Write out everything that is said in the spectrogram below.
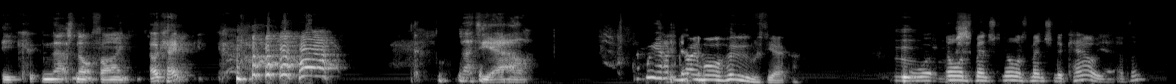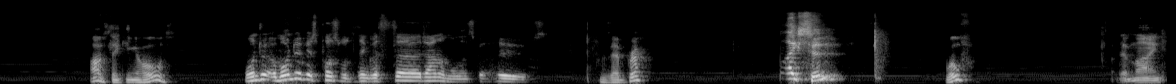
He could. And that's not fine. Okay. Bloody hell! We have no more hooves yet. Well, No one's mentioned. No one's mentioned a cow yet, have they? I was thinking a horse, Wonder. I wonder if it's possible to think of a third animal that's got hooves. zebra, Bison. wolf. I don't mind.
